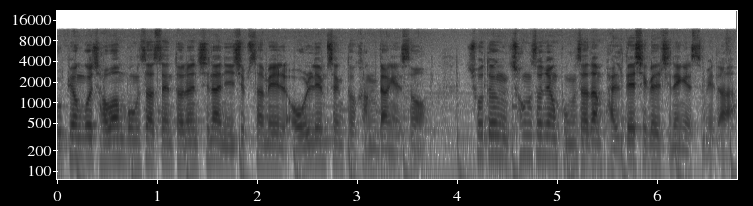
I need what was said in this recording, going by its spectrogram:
부평구 자원봉사센터는 지난 23일 어울림센터 강당에서 초등 청소년 봉사단 발대식을 진행했습니다.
